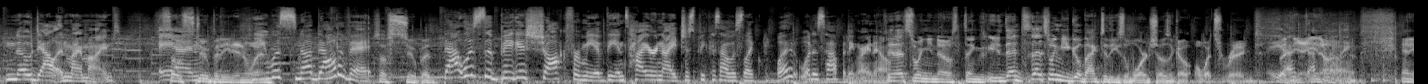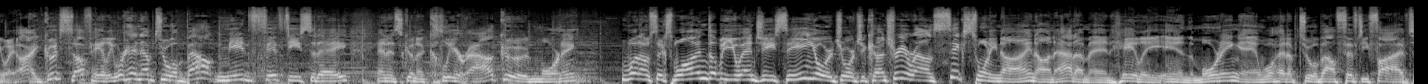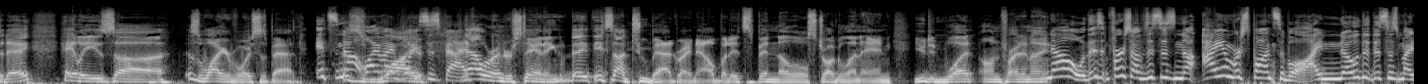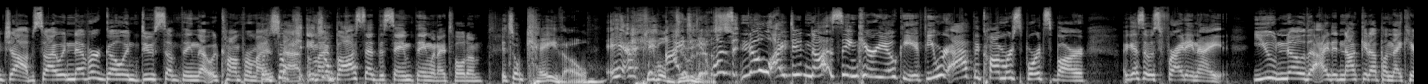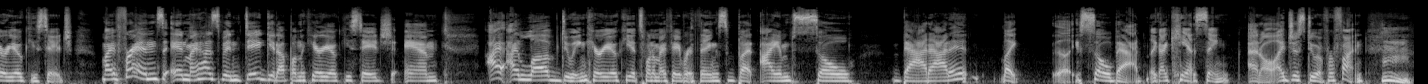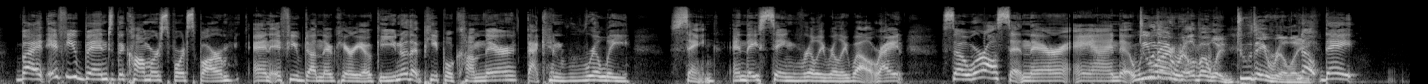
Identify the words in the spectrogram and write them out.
no doubt in my mind. So stupid he didn't win. He was snubbed out of it. So stupid. that was the biggest shock for me of the entire night, just because I was like, what? What is happening right now? See, that's when you know things. That's, that's when you go back to these award shows and go, "Oh, it's rigged." But Yeah, you know. definitely. Anyway, all right, good stuff, Haley. We're heading up to about mid 50s today, and it's going to clear out. Good morning. 1061 WNGC, your Georgia country, around 629 on Adam and Haley in the morning, and we'll head up to about 55 today. Haley's, uh, this is why your voice is bad. It's not is why my voice is bad. Now we're understanding. It's not too bad right now, but it's been a little struggling. And you did what on Friday night? No, this first off, this is not. I am responsible. I know that this is my job, so I would never go and do something that would compromise it's okay- that. My okay. boss said the same thing when I told him. It's okay though. People do it this. was- no, I did not sing karaoke. If you were at the Commerce Sports Bar, I guess it was Friday night, you know that I did not get up on that karaoke stage. My friends and my husband did get up on the karaoke stage, and I, I love doing karaoke. It's one of my favorite things, but I am so bad at it. Like, like, so bad. Like I can't sing at all. I just do it for fun. Hmm. But if you've been to the Commerce Sports Bar and if you've done their karaoke, you know that people come there that can really sing and they sing really, really well, right? So we're all sitting there and we do they really? But wait, do they really? no, they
